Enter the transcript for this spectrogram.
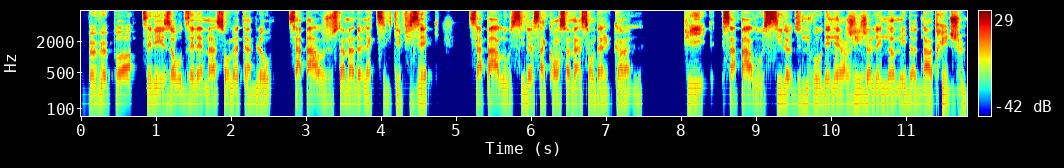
veux, veux pas, les autres éléments sur le tableau, ça parle justement de l'activité physique. Ça parle aussi de sa consommation d'alcool. Puis, ça parle aussi là, du niveau d'énergie. Je l'ai nommé d'entrée de jeu.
